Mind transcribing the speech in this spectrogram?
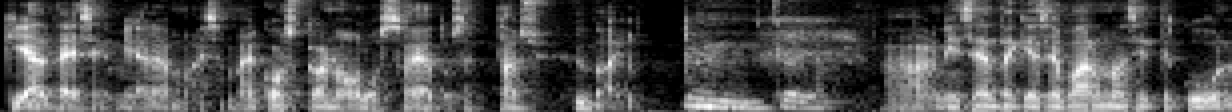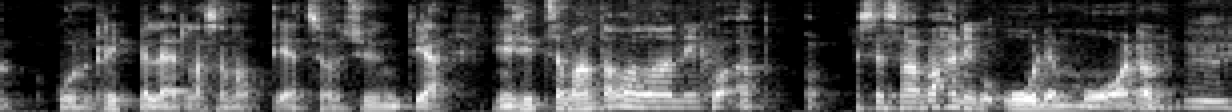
kielteiseen mielenmaisemaan. Ei koskaan ollut se ajatus, että tämä olisi hyvä juttu. Mm, kyllä. Ää, niin sen takia se varmaan sitten, kun, kun Rippelerillä sanottiin, että se on syntiä, niin sitten se vaan tavallaan, niin kuin, se saa vähän niin kuin uuden muodon, mm.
